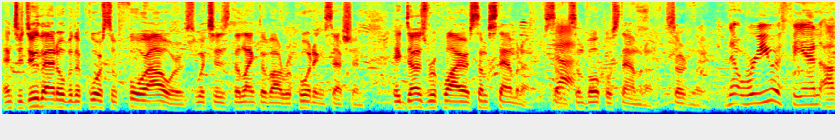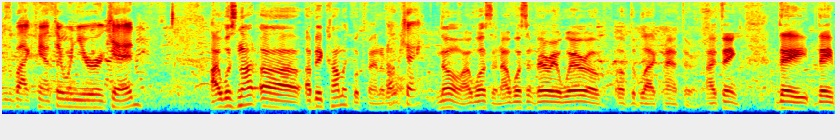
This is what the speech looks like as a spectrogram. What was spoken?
and to do that over the course of four hours, which is the length of our recording session, it does require some stamina, some yeah. some vocal stamina, certainly. Now, were you a fan of the Black Panther when you were a kid? I was not uh, a big comic book fan at all. Okay. No, I wasn't. I wasn't very aware of, of the Black Panther. I think they they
